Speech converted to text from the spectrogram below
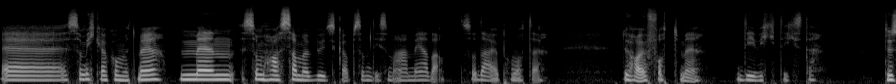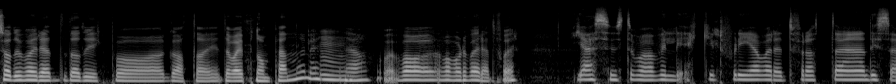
eh, som ikke har kommet med, men som har samme budskap som de som er med, da. Så det er jo på en måte Du har jo fått med de viktigste. Du sa du var redd da du gikk på gata i Det var i Phnom Penh, eller? Mm. Ja. Hva, hva var du var redd for? Jeg syns det var veldig ekkelt, fordi jeg var redd for at eh, disse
